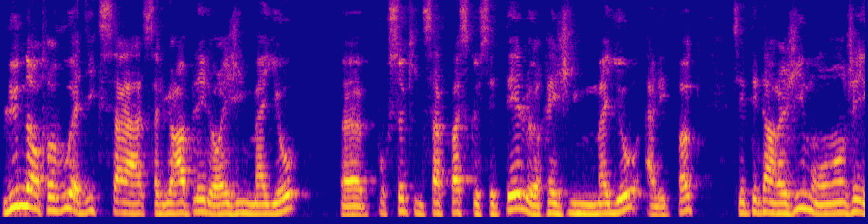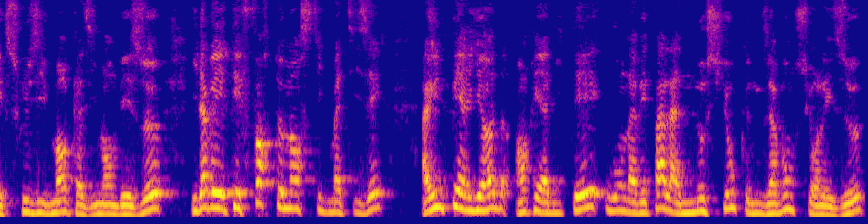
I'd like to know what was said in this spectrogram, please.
L'une d'entre vous a dit que ça, ça lui rappelait le régime maillot. pour ceux qui ne savent pas ce que c'était, le régime maillot à l'époque, c'était un régime où on mangeait exclusivement quasiment des œufs. Il avait été fortement stigmatisé à une période, en réalité, où on n'avait pas la notion que nous avons sur les œufs.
